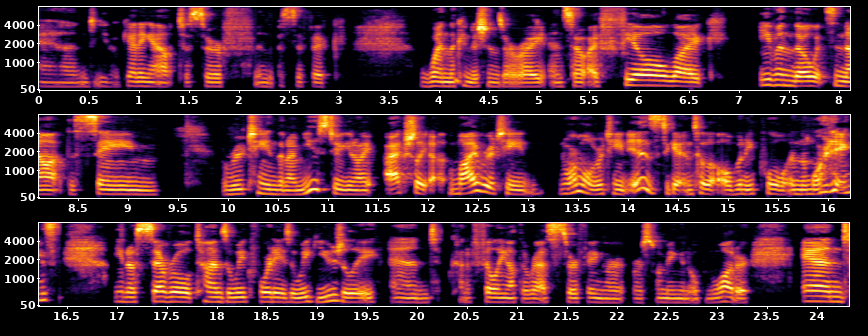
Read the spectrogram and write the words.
and, you know, getting out to surf in the Pacific when the conditions are right. And so I feel like even though it's not the same routine that I'm used to, you know, I actually, uh, my routine, normal routine is to get into the Albany pool in the mornings, you know, several times a week, four days a week usually, and kind of filling out the rest, surfing or, or swimming in open water. And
